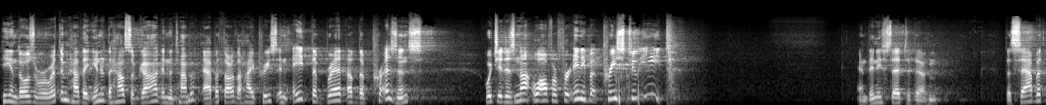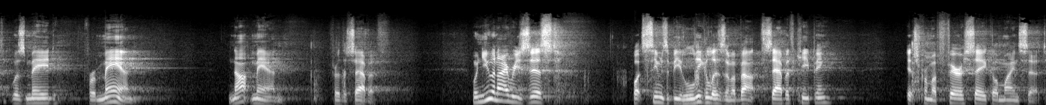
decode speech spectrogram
he and those who were with him, how they entered the house of God in the time of Abiathar the high priest and ate the bread of the presence, which it is not lawful for any but priests to eat. And then he said to them, The Sabbath was made for man, not man for the Sabbath. When you and I resist what seems to be legalism about Sabbath keeping, it's from a Pharisaical mindset.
